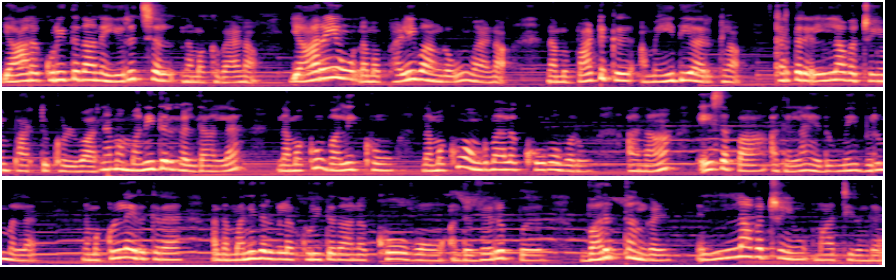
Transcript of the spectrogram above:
யாரை குறித்ததான எரிச்சல் நமக்கு வேணாம். யாரையும் நம்ம பழி வாங்கவும் வேணாம். நம்ம பாட்டுக்கு அமைதியாக இருக்கலாம். கர்த்தர் எல்லாவற்றையும் பார்த்து கொள்வார். நம்ம மனிதர்கள் தான்ல நமக்கும் வலிக்கும் நமக்கும் அவங்க மேலே கோபம் வரும். ஆனால் ஏசப்பா அதெல்லாம் எதுவுமே விரும்பலை. நமக்குள்ளே இருக்கிற அந்த மனிதர்களை குறித்ததான கோபம் அந்த வெறுப்பு வருத்தங்கள் எல்லாவற்றையும் மாற்றிருங்க.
